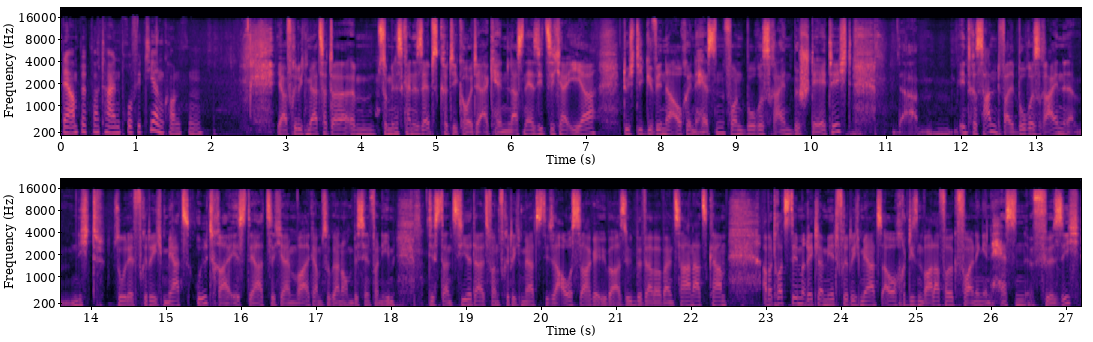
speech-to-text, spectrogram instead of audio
der Ampelparteien profitieren konnten? Ja, Friedrich Merz hat da ähm, zumindest keine Selbstkritik heute erkennen lassen. Er sieht sich ja eher durch die Gewinne auch in Hessen von Boris Rhein bestätigt. Ja, interessant, weil Boris Rhein ähm, nicht so der Friedrich Merz Ultra ist. Der hat sich ja im Wahlkampf sogar noch ein bisschen von ihm distanziert, als von Friedrich Merz diese Aussage über Asylbewerber beim Zahnarzt kam. Aber trotzdem reklamiert Friedrich Merz auch diesen Wahlerfolg vor allen Dingen in Hessen für sich.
